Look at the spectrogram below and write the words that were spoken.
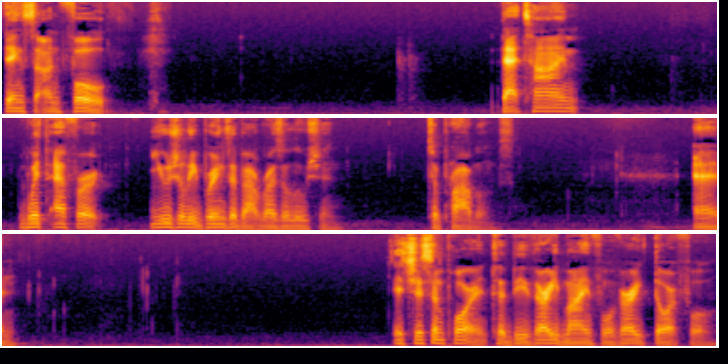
things to unfold. That time with effort usually brings about resolution to problems. And it's just important to be very mindful, very thoughtful,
